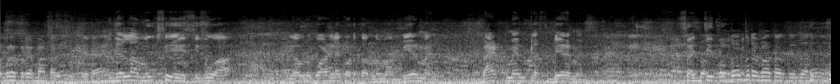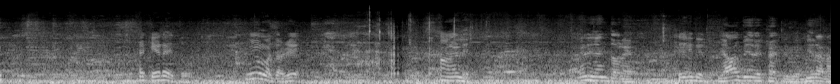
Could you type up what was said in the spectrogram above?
ಒಬ್ಬರೊಬ್ಬರೇ ಮಾತಾಡ್ತಿರ್ತೀರಾ ಇದೆಲ್ಲ ಮುಗಿಸಿ ಸಿಗುವ. ಇಲ್ಲೊಬ್ರು ಬಾಟ್ಲೆ ಕೊಡ್ತಾರೆ ನಮ್ಮ beer man bat man plus beer man Sanchit ಒಬ್ಬೊಬ್ಬರೇ ಮಾತಾಡ್ತಿದ್ದಾರೆ. ಯಾಕೆ ಏನಾಯ್ತು? ನೀವು ಮಾತಾಡಿ. ಹಾಂ ಹೇಳಿ. ಹೇಳಿ ಅಂತವ್ರೆ ಹೇಗಿದೆ ಯಾವ ಬೀರ್ ಎಷ್ಟು ಆಗ್ತಿದೆ ಬೀರನ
